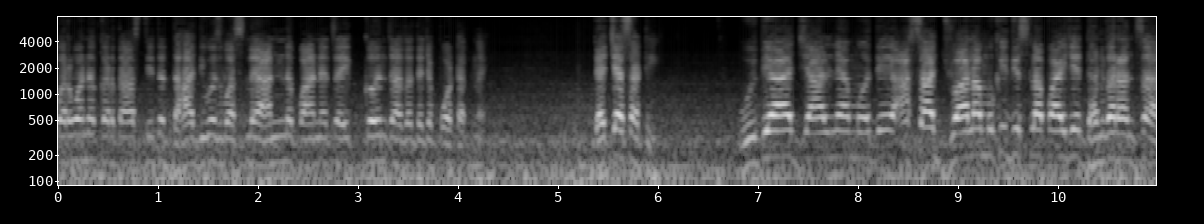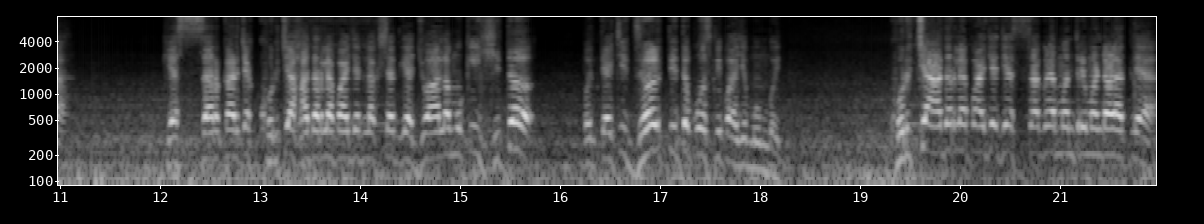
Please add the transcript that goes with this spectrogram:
पर्वा न करता असते तर दहा दिवस बसलाय अन्न पाण्याचा एक कण आता त्याच्या पोटात नाही. त्याच्यासाठी उद्या जालन्यामध्ये असा ज्वालामुखी दिसला पाहिजे धनगरांचा या सरकारच्या खुर्च्या हादरल्या पाहिजेत लक्षात घ्या. ज्वालामुखी हित पण त्याची झळ तिथं पोचली पाहिजे मुंबईत. खुर्च्या आदरल्या पाहिजेत या सगळ्या मंत्रिमंडळातल्या.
